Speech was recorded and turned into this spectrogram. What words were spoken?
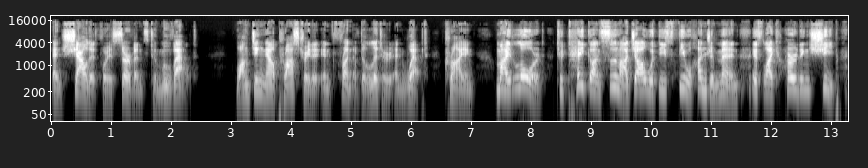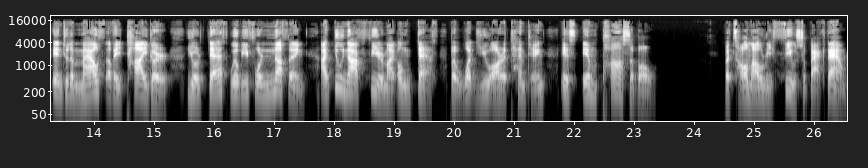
and shouted for his servants to move out. Wang Jing now prostrated in front of the litter and wept, crying, My lord, to take on Sima Zhao with these few hundred men is like herding sheep into the mouth of a tiger. Your death will be for nothing. I do not fear my own death, but what you are attempting is impossible. But Cao Mao refused to back down.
